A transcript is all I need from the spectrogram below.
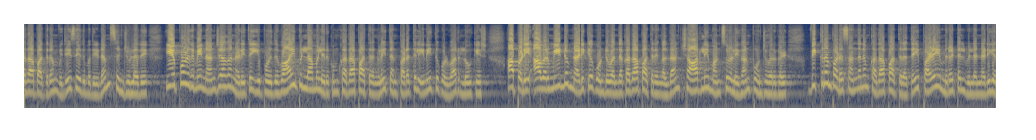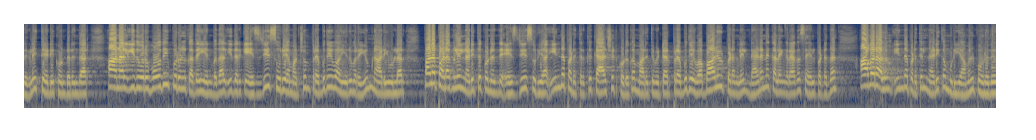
கதாபாத்திரம் விஜய் சேதுபதியிடம் சென்றுள்ளது. எப்பொழுதுமே நன்றாக நடித்து இப்பொழுது வாய்ப்பில்லாமல் இருக்கும் கதாபாத்திரம் கதாபாத்திரங்களை தன் படத்தில் இணைத்துக் கொள்வார் லோகேஷ். அப்படி அவர் மீண்டும் நடிக்க கொண்டு வந்த கதாபாத்திரங்கள் தான் சார்லி மன்சூர் அலிகான் போன்றவர்கள். விக்ரம் பட சந்தனம் கதாபாத்திரத்தை பழைய மிரட்டல் வில்லன் நடிகர்களை தேடிக்கொண்டிருந்தார் ஆனால் இது ஒரு போதைப் பொருள் கதை என்பதால் இதற்கு எஸ். ஜே. சூர்யா மற்றும் பிரபுதேவா இருவரையும் நாடியுள்ளார். பல படங்களில் நடித்துக் கொண்டிருந்த எஸ். ஜே. சூர்யா இந்த படத்திற்கு கால்ஷீட் கொடுக்க மறுத்துவிட்டார். பிரபுதேவா பாலிவுட் படங்களில் நடன கலைஞராக செயல்பட்டதால் அவராலும் இந்த படத்தில் நடிக்க முடியாமல் போனது.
